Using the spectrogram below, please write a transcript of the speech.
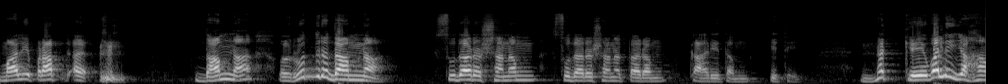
माल्य प्राप्त दामना रुद्र दामना सुदर्शनम सुदर्शन तरम कारितम इति। न केवल यहाँ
